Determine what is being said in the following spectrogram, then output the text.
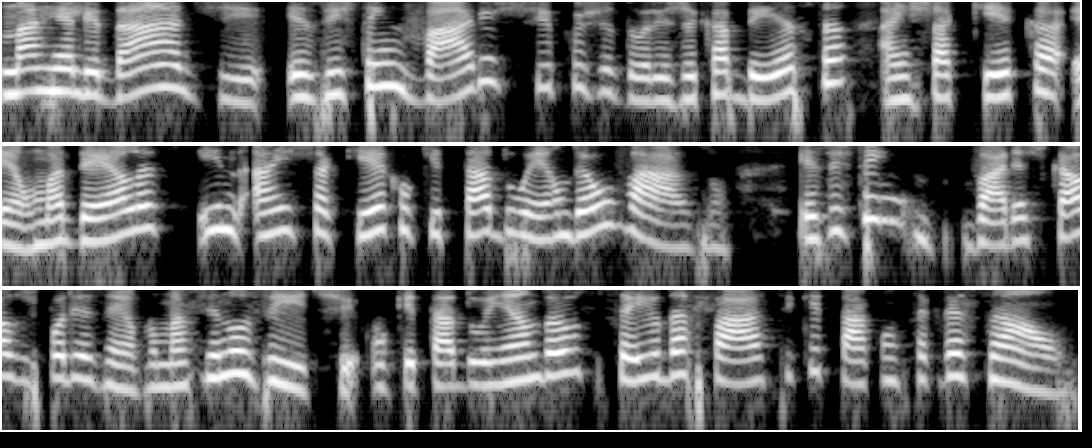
Na realidade, existem vários tipos de dores de cabeça. A enxaqueca é uma delas e a enxaqueca o que está doendo é o vaso. Existem várias causas, por exemplo, uma sinusite. O que está doendo é o seio da face que está com secreção.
